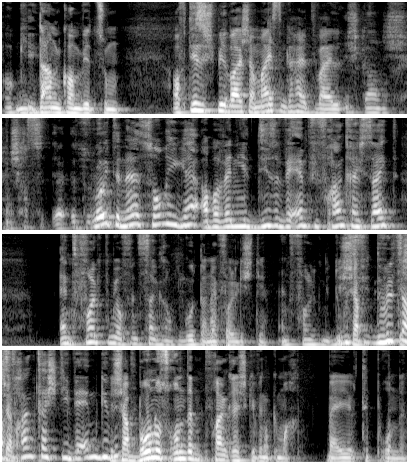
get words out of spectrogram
Okay. Dann kommen wir zum. Auf dieses Spiel war ich am meisten gehypt, weil Ich gar nicht. Ich hasse. äh, Also Leute, ne, sorry, gell, aber wenn ihr diese WM für Frankreich seid, entfolgt mir auf Instagram. gut, dann folge ich dir. Entfolgt mir. Du, Ich bist, hab- du willst, ich dass hab- Frankreich die WM gewinnt? Ich habe Bonusrunde Frankreich gewinnt gemacht bei Tipprunde.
